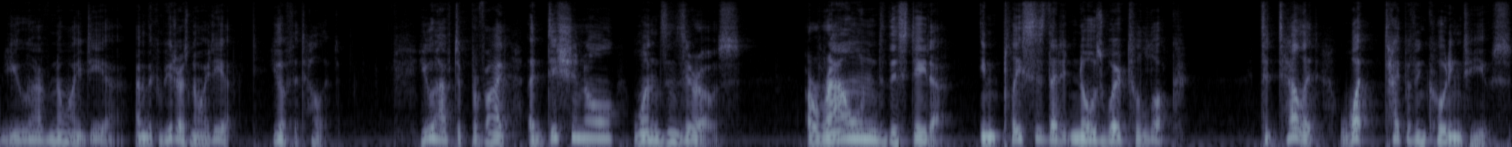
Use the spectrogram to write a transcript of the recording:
You have no idea. I mean, the computer has no idea. You have to tell it. You have to provide additional ones and zeros around this data in places that it knows where to look to tell it what type of encoding to use.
